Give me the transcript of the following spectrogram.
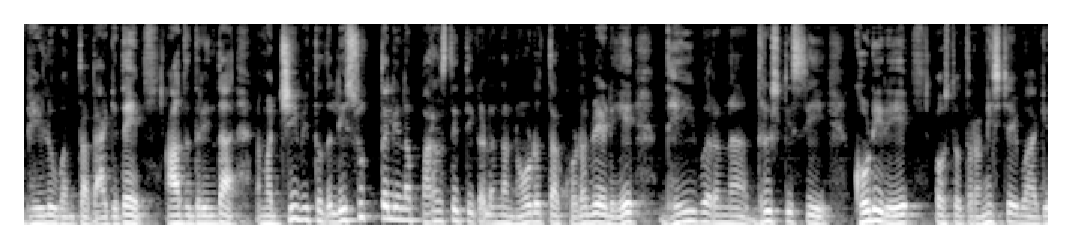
ಬೀಳುವಂಥದ್ದಾಗಿದೆ ಆದ್ದರಿಂದ ನಮ್ಮ ಜೀವಿತದಲ್ಲಿ ಸುತ್ತಲಿನ ಪರಿಸ್ಥಿತಿಗಳನ್ನು ನೋಡುತ್ತಾ ಕೊಡಬೇಡಿ. ದೇವರನ್ನು ದೃಷ್ಟಿಸಿ ಕೊಡಿರಿ. ಸ್ತೋತ್ರ ನಿಶ್ಚಯವಾಗಿ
